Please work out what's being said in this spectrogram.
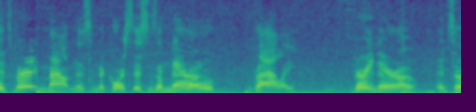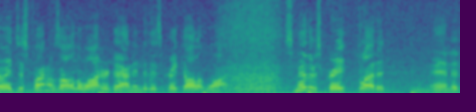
It's very mountainous, and of course, this is a narrow valley, very narrow, and so it just funnels all the water down into this creek all at once. Smithers Creek flooded, and it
